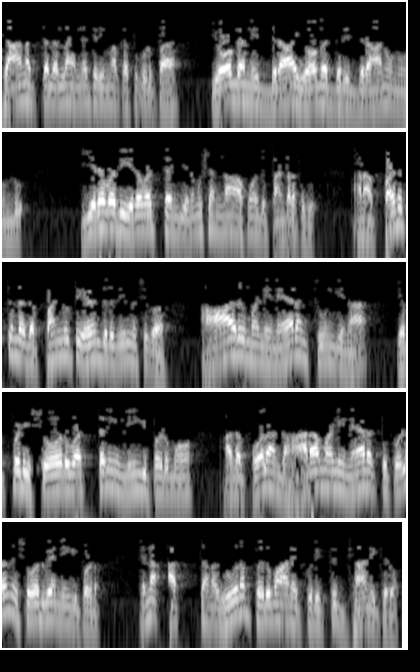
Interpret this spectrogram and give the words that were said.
தியானத்துல எல்லாம் என்ன தெரியுமா கத்து கொடுப்பா? யோக நித்ரா யோக திரித்ரான்னு ஒண்ணு உண்டு. இருபது இருபத்தஞ்சு நிமிஷம் தான் ஆகும் அது பண்றதுக்கு. ஆனா படுத்துட்டு அதை பண்ணிட்டு எழுந்துருதுன்னு வச்சுக்கோ ஆறு மணி நேரம் தூங்கினா எப்படி சோர்வத்தனையும் நீங்கிப்படுமோ அதை போல அந்த அரை மணி நேரத்துக்குள்ள அந்த சோர்வே நீங்கிப்படும் ஏன்னா அத்தனை தூரம் பெருமானை குறித்து தியானிக்கிறோம்.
